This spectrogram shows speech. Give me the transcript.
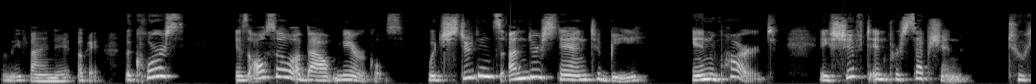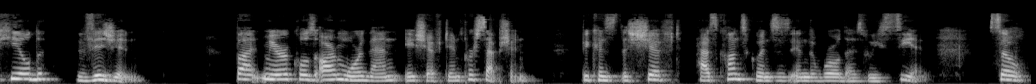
let me find it. Okay. The course is also about miracles, which students understand to be in part, a shift in perception to healed vision. But miracles are more than a shift in perception because the shift has consequences in the world as we see it. So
